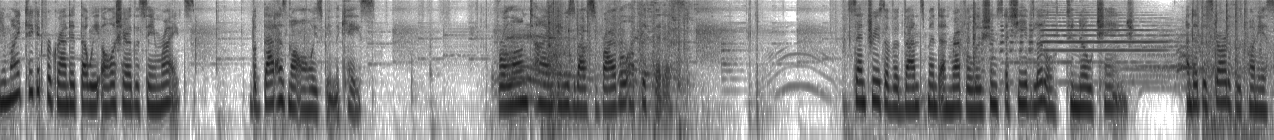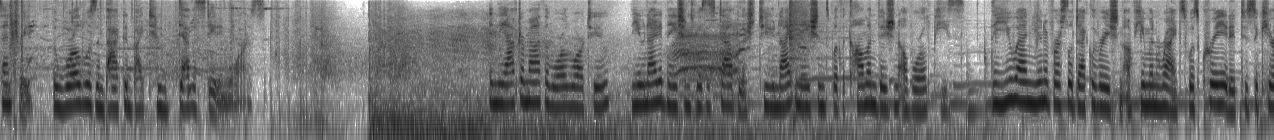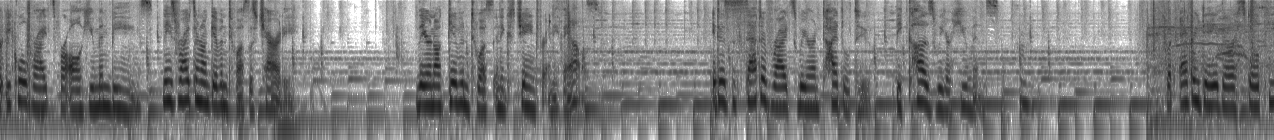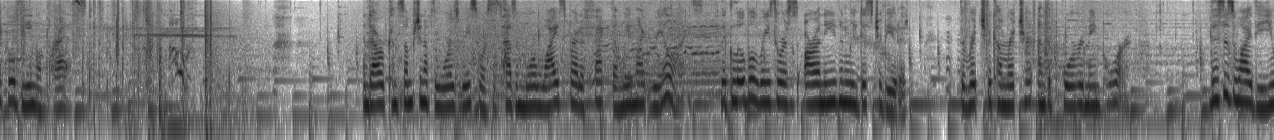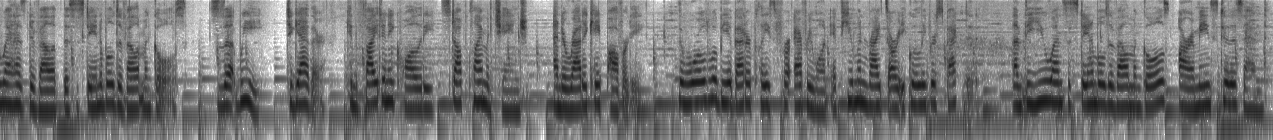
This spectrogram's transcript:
You might take it for granted that we all share the same rights, but that has not always been the case. For a long time, it was about survival of the fittest. Centuries of advancement and revolutions achieved little to no change. And at the start of the 20th century, the world was impacted by two devastating wars. In the aftermath of World War II, the United Nations was established to unite nations with a common vision of world peace. The UN Universal Declaration of Human Rights was created to secure equal rights for all human beings. These rights are not given to us as charity. They are not given to us in exchange for anything else. It is a set of rights we are entitled to because we are humans. But every day there are still people being oppressed. And our consumption of the world's resources has a more widespread effect than we might realize. The global resources are unevenly distributed. The rich become richer and the poor remain poor. This is why the UN has developed the Sustainable Development Goals, so that we, together, can fight inequality, stop climate change, and eradicate poverty. The world will be a better place for everyone if human rights are equally respected, and the UN Sustainable Development Goals are a means to this end.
